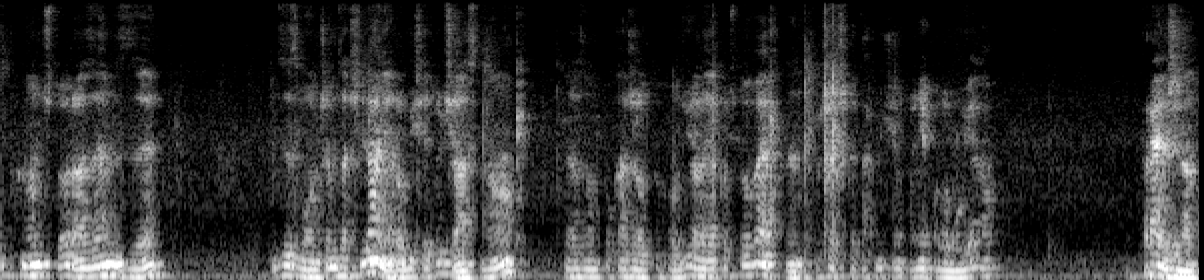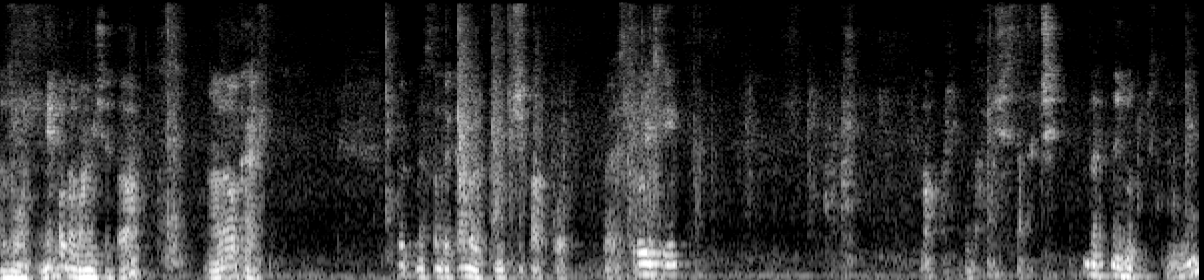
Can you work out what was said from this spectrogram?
upchnąć to razem z, ze złączem zasilania. Robi się tu ciasno. Teraz Wam pokażę o co chodzi, ale jakoś to wepchnę. Troszeczkę tak mi się to nie podobuje. No. Pręży na to złącze. Nie podoba mi się to, ale okej. Wypnę sobie kabel w tym przypadku PS3. No, udało się starczy. Wepnę go tu z tyłu.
